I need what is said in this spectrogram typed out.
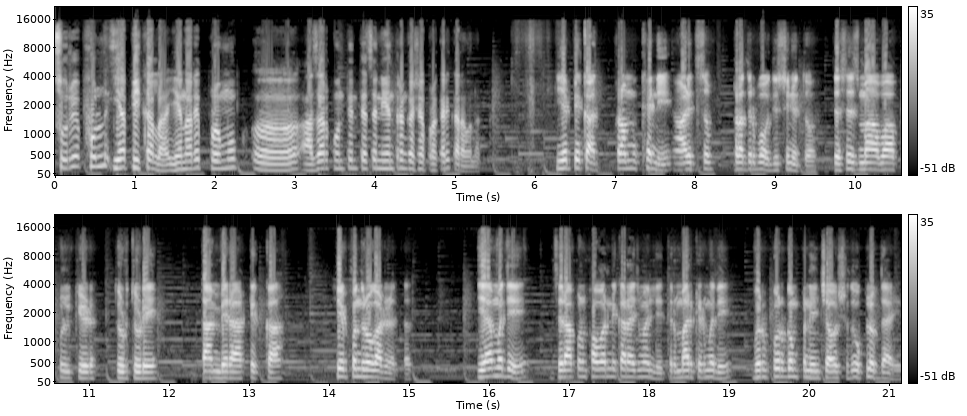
सूर्यफूल या पिकाला येणारे प्रमुख आजार कोणते आणि त्याचं नियंत्रण कशा प्रकारे करावं लागतं? या पिकात प्रामुख्याने आळीचा प्रादुर्भाव दिसून येतो. तसेच मावा फुलकीड तुडतुडे तांबेरा टिक्का हे पण रोग आढळतात. यामध्ये जर आपण फवारणी करायची म्हणली तर मार्केटमध्ये भरपूर कंपन्यांची औषधं उपलब्ध आहेत.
